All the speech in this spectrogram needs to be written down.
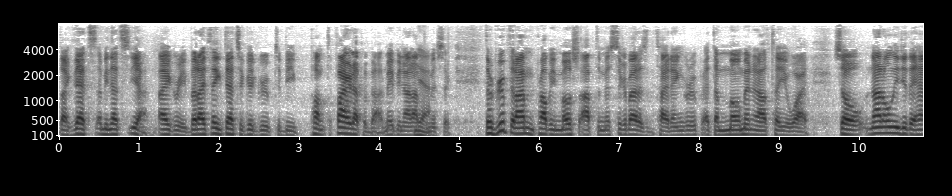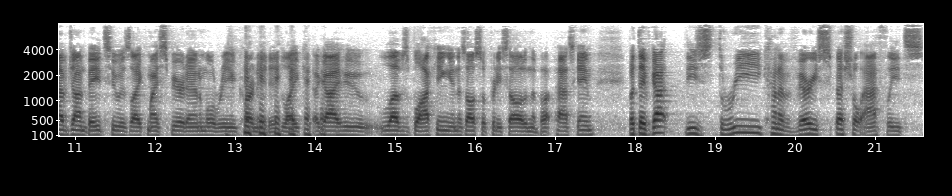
like that's. I mean, that's yeah, I agree. But I think that's a good group to be pumped, fired up about. Maybe not Yeah. optimistic. The group that I'm probably most optimistic about is the tight end group at the moment, and I'll tell you why. So not only do they have John Bates, who is like my spirit animal reincarnated, like a guy who loves blocking and is also pretty solid in the pass game, but they've got these three kind of very special athletes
